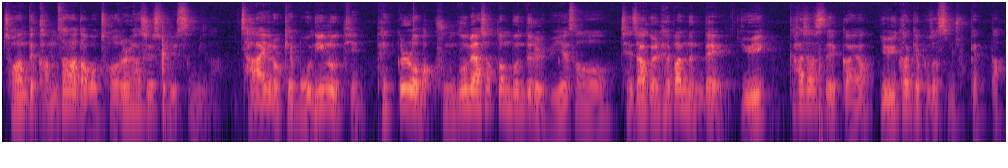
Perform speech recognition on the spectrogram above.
저한테 감사하다고 절을 하실 수도 있습니다. 자, 이렇게 모닝 루틴 댓글로 막 궁금해 하셨던 분들을 위해서 제작을 해봤는데 유익하셨을까요? 유익하게 보셨으면 좋겠다.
